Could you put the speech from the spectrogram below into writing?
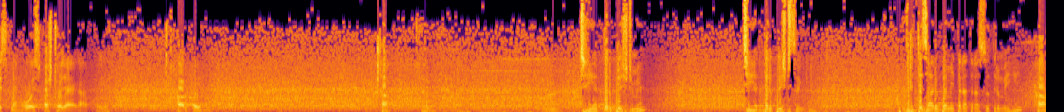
इसमें। वो स्पष्ट हो जाएगा आपको ये। और कोई? हाँ। छिहत्तर पृष्ठ में छिहत्तर पृष्ठ संख्या। वृत्ति सारूप्य तरह सूत्र में ही। हाँ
